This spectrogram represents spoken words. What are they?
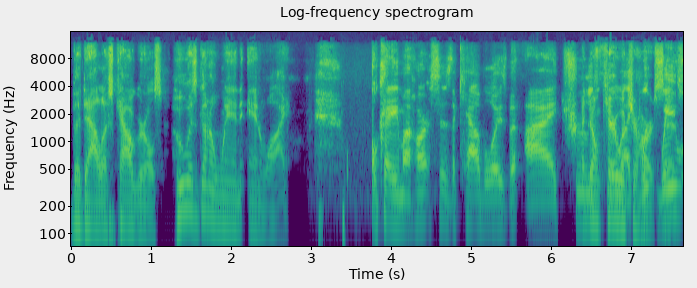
the Dallas Cowgirls. Who is going to win and why? Okay, my heart says the Cowboys, but I truly don't care what like your heart we, says.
